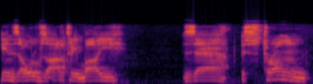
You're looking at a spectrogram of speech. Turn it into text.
in the wall of the artery by the strong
